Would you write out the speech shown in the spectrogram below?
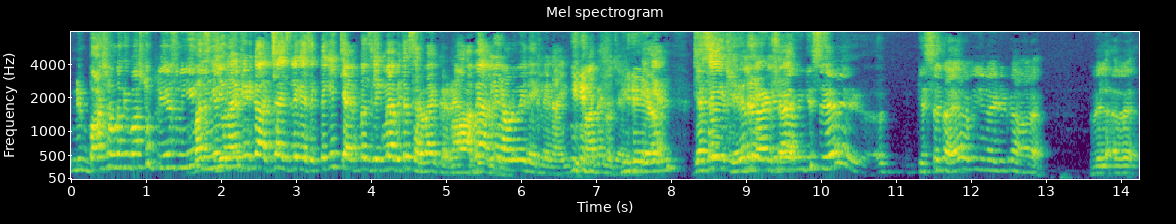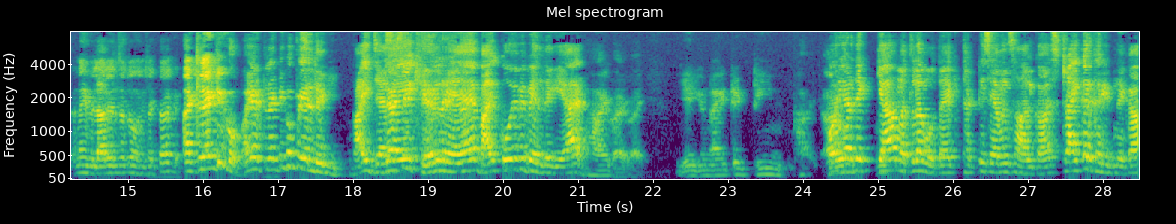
बार्सिलोना के पास तो प्लेयर्स नहीं है बस यूनाइटेड का अच्छा इसलिए कह सकते हैं कि चैंपियंस लीग में अभी तक सरवाइव कर रहे हैं। हाँ, अबे अगले राउंड में देख लेना इनकी हो जाएगी ठीक है? जैसे ये खेल रहे हैं किससे? किससे था यार अभी यूनाइटेड का? हमारा विल, नहीं विलारियल से तो हो नहीं सकता। एटलेटिको भाई एटलेटिको पेल देगी। भाई जैसा जैसे ये खेल रहे हैं भाई कोई भी फेल देगी यार। भाई भाई भाई ये यूनाइटेड टीम भाई और यार देख क्या मतलब होता है थर्टी सेवन साल का स्ट्राइकर खरीदने का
